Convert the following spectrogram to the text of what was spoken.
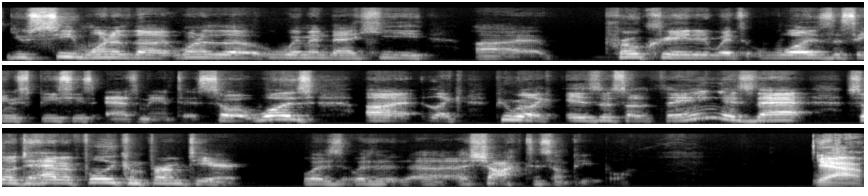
you see one of the one of the women that he uh, procreated with was the same species as mantis so it was uh like people were like is this a thing is that so to have it fully confirmed here was was a, shock to some people. Yeah,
